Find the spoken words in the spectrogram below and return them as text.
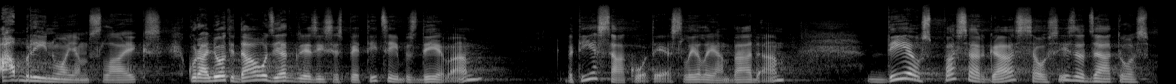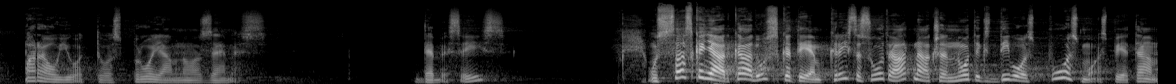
Abrīnojams laiks, kurā ļoti daudzi atgriezīsies pie ticības dievam, bet iesākoties lielajām bēdām, Dievs pasargās savus izredzētos, paraujot tos projām no zemes. Debesīs. Un saskaņā ar kādu uzskatiem Kristus otrā atnākšana notiks divos posmos. Pie tam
